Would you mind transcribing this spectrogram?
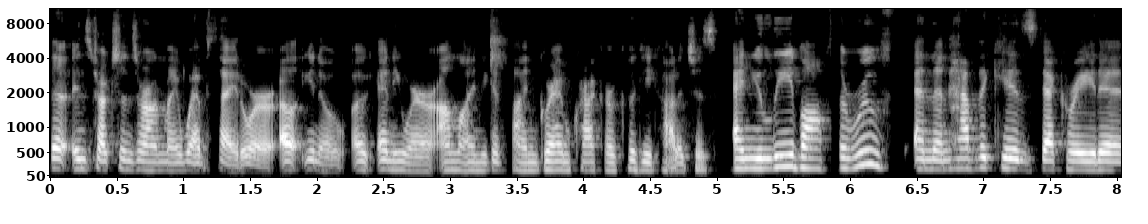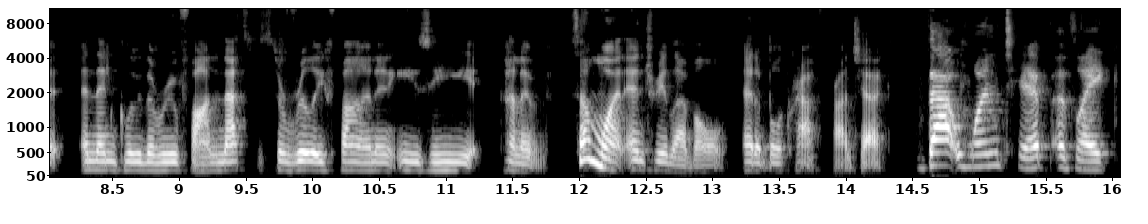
the instructions are on my website or uh, you know uh, anywhere online. You can find graham cracker cookie cottages, and you leave off the roof, and then have the kids decorate it, and then glue the roof on. And that's just a really fun and easy kind of somewhat entry level edible craft project. That one tip of like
